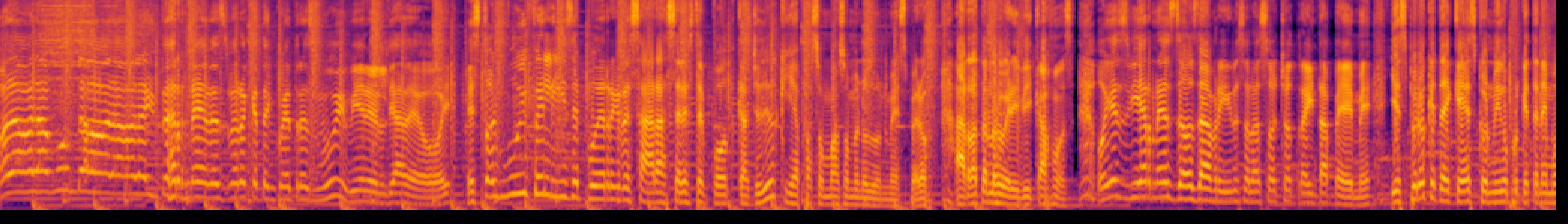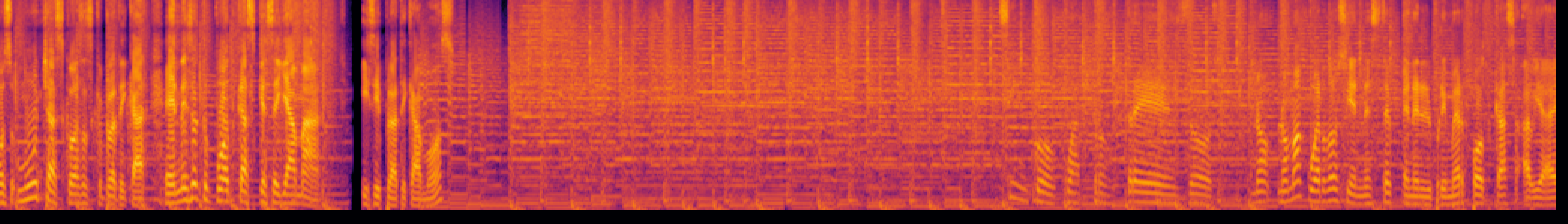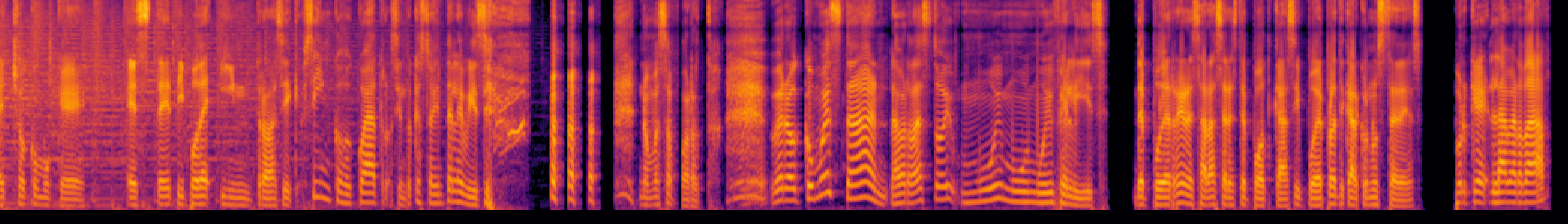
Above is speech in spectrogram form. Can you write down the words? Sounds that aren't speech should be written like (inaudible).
Hola, hola mundo, hola, hola internet, espero que te encuentres muy bien el día de hoy. Estoy muy feliz de poder regresar a hacer este podcast. Yo digo que ya pasó más o menos un mes, pero al rato lo verificamos. Hoy es viernes 2 de abril, son las 8.30 pm y espero que te quedes conmigo porque tenemos muchas cosas que platicar en ese tu podcast que se llama ¿Y si platicamos? 5, 4, 3, 2. No, no me acuerdo si en este, en el primer podcast había hecho como que este tipo de intro, así que 5, 4. Siento que estoy en televisión. (laughs) no me soporto. Pero, ¿cómo están? La verdad estoy muy, muy, muy feliz de poder regresar a hacer este podcast y poder platicar con ustedes. Porque la verdad,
